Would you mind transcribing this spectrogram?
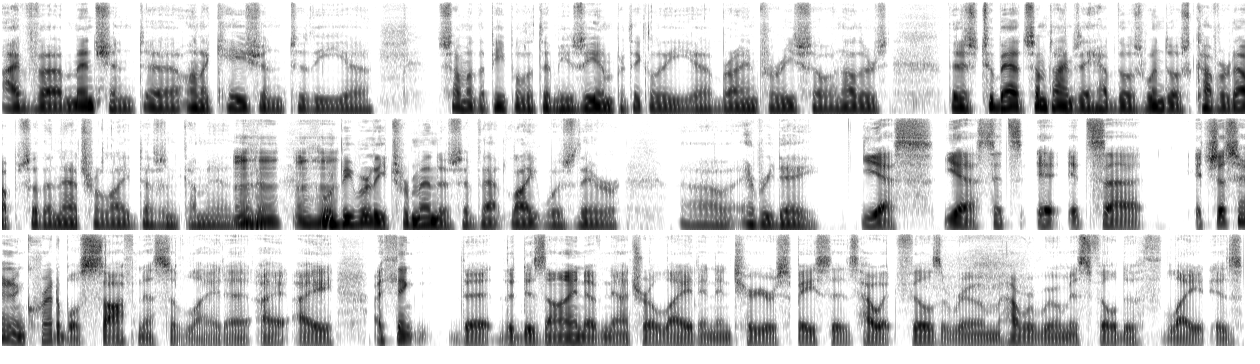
I've uh, mentioned uh, on occasion to the some of the people at the museum, particularly uh, Brian Ferriso and others, that it's too bad sometimes they have those windows covered up so the natural light doesn't come in. Mm-hmm, it, mm-hmm. it, would be really tremendous if that light was there uh, every day. Yes, yes, it's it, it's uh, it's just an incredible softness of light. I, I, I think the the design of natural light in interior spaces, how it fills a room, how a room is filled with light, is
